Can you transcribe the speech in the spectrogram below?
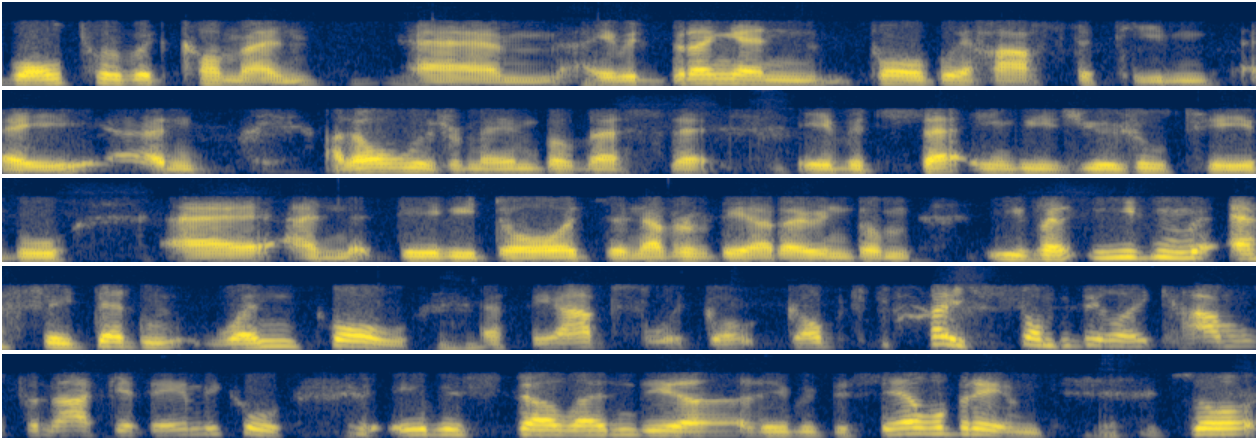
Walter would come in. Um, he would bring in probably half the team, uh, and I'd always remember this that he would sit in his usual table uh, and Davy Dodds and everybody around them, even even if they didn't win, Paul, mm-hmm. if they absolutely got gubbed by somebody like Hamilton Academical, he was still in there and he would be celebrating. So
